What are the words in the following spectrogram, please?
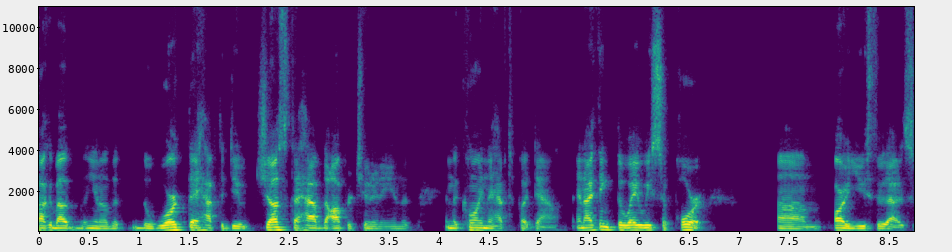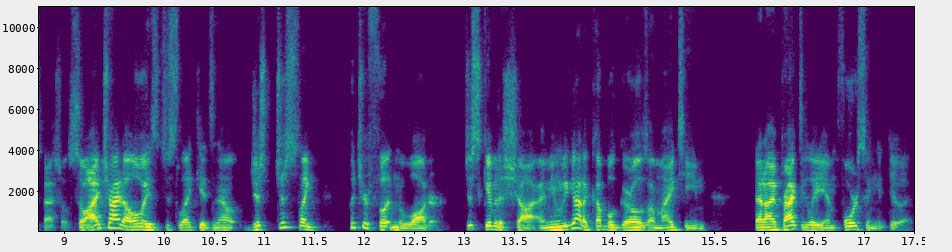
talk about you know the, the work they have to do just to have the opportunity and the and the coin they have to put down. And I think the way we support um, our youth through that is special. So I try to always just let kids know, just just like put your foot in the water, just give it a shot. I mean, we got a couple girls on my team that I practically am forcing to do it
